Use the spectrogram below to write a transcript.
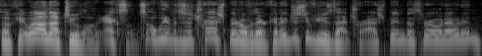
Okay, well, not too long. Excellent. Oh, wait a minute, there's a trash bin over there. Can I just have used that trash bin to throw it out in?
